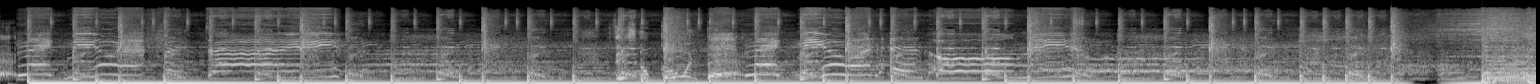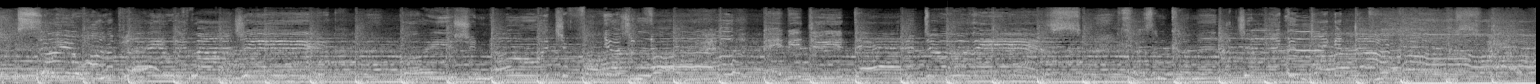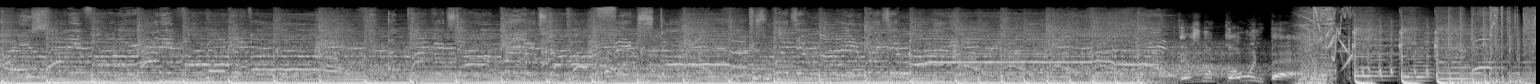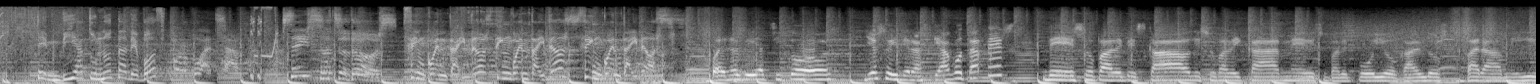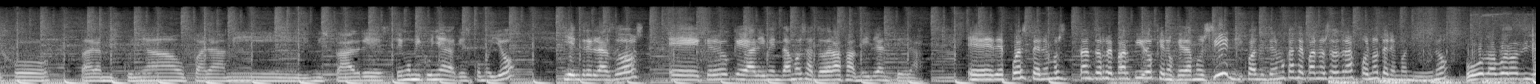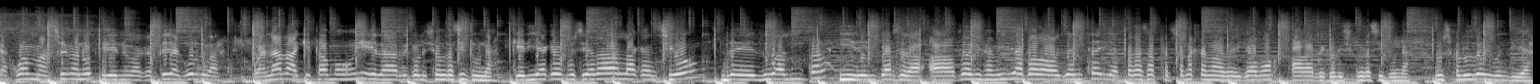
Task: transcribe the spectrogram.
WhatsApp. 682 52 52 52 Buenos días chicos, yo soy de las que hago tapes de sopa de pescado, de sopa de carne, de sopa de pollo, caldos para mi hijo, para mis cuñados, para mi- mis padres. Tengo mi cuñada que es como yo y entre las dos eh, creo que alimentamos a toda la familia entera. Eh, después tenemos tantos repartidos que nos quedamos sin y cuando tenemos que hacer para nosotras pues no tenemos ni uno. Hola, buenos días, Juanma. Soy Manuel de Nueva Castella, Córdoba. Pues nada, aquí estamos hoy en la recolección de aceitunas. Quería que me pusiera la canción de Dua Lipa y dedicársela a toda mi familia, a todos los oyentes y a todas esas personas que nos dedicamos a la recolección de aceitunas. Un saludo y buen día.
